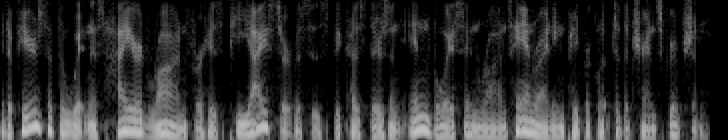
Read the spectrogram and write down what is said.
It appears that the witness hired Ron for his PI services because there's an invoice in Ron's handwriting paperclip to the transcription.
